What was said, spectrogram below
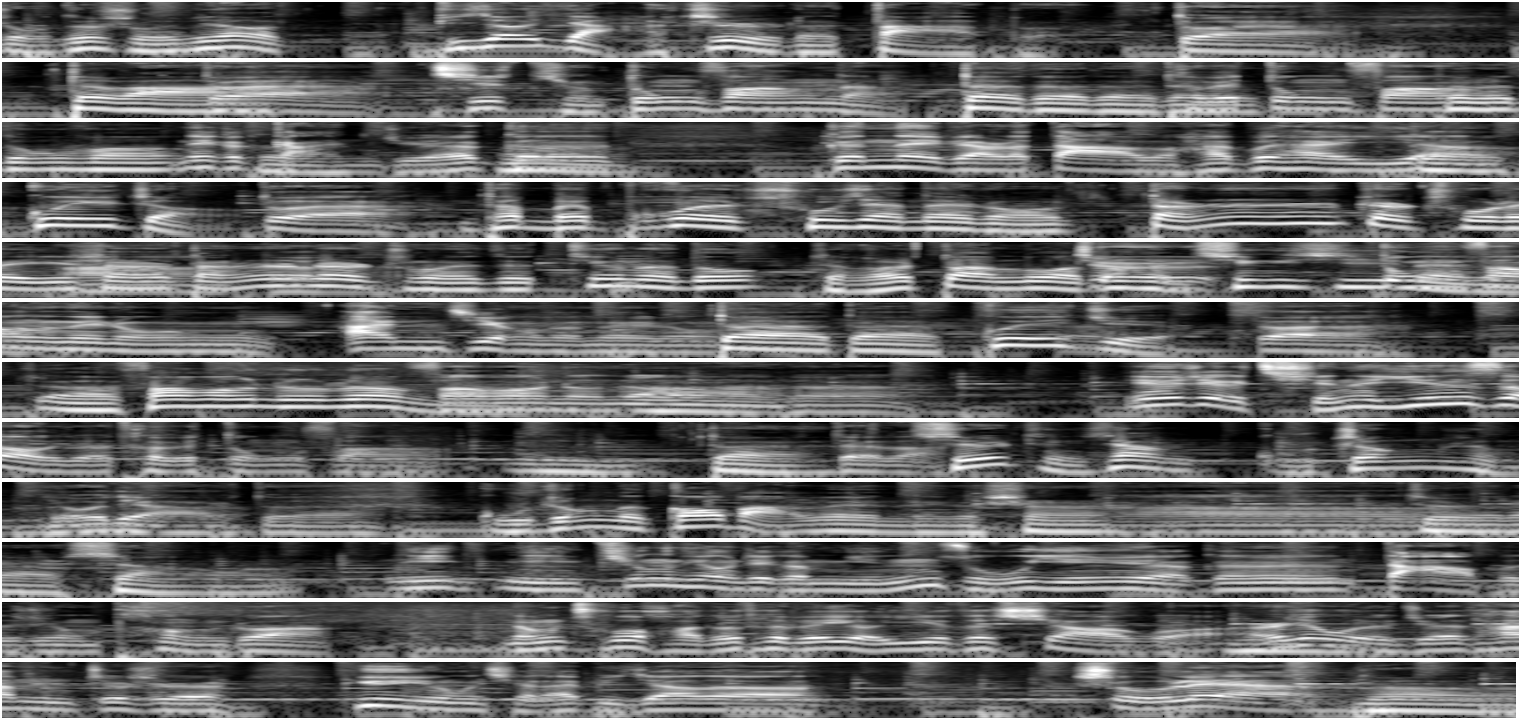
种就属于比较比较雅致的大吧，对。对吧？对，其实挺东方的，对对对对，特别东方。特别，东方，那个感觉跟嗯。跟那边的大部还不太一样。规整，对，它没不会出现那种噔儿这儿出来一声，啊噔儿这儿出来，就听着都整个段落都很清晰。东方的那种安静的那种，对对规矩，对，呃，方方正正的，方方正正对。因为这个琴的音色，我觉得特别东方，嗯，对对吧其实挺像古筝什么的，有点儿对古筝的高把位的那个声儿，啊。就有点像了。你你听听这个民族音乐跟 dub 的这种碰撞，能出好多特别有意思的效果，嗯而且我就觉得他们就是运用起来比较的熟练。嗯，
